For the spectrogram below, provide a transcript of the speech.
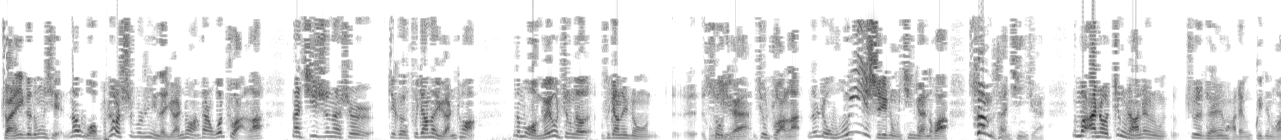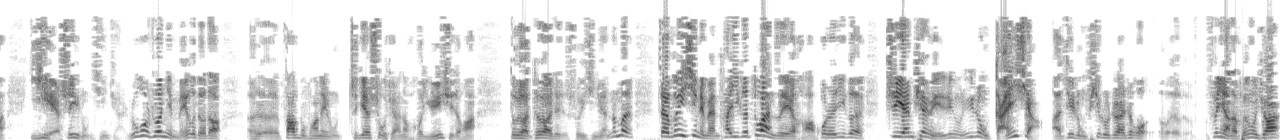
转一个东西，那我不知道是不是你的原创，但是我转了，那其实呢是这个富江的原创。那么我没有征得富江这种呃授权就转了，那就无意识一种侵权的话，算不算侵权？那么按照正常这种知识产权法这种规定的话，也是一种侵权。如果说你没有得到呃发布方那种直接授权的或允许的话，都要都要属于侵权。那么在微信里面，他一个段子也好，或者一个只言片语的这种一种感想啊，这种披露出来之后，呃分享到朋友圈，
